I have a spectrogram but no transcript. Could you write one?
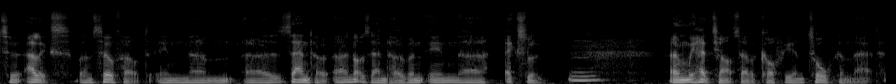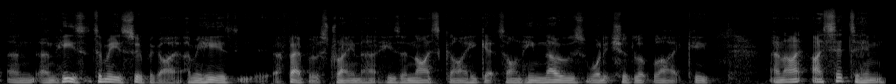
to Alex van Silfeld in um, uh, Zandho- uh, not Zandhoven, in uh, Exlu. And we had a chance to have a coffee and talk and that. And and he's to me he's a super guy. I mean he is a fabulous trainer. He's a nice guy. He gets on. He knows what it should look like. He and I, I said to him,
